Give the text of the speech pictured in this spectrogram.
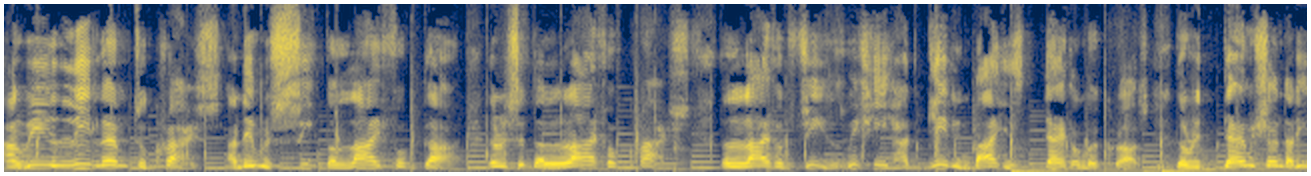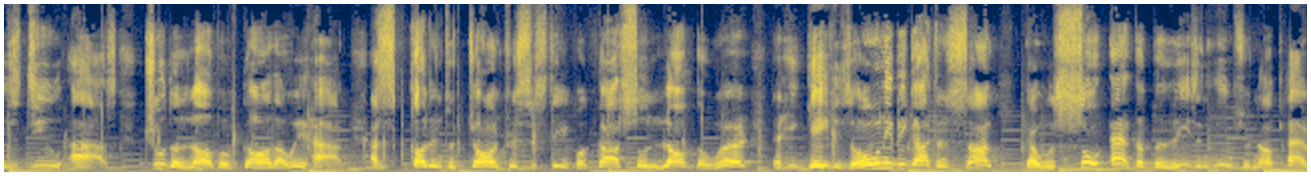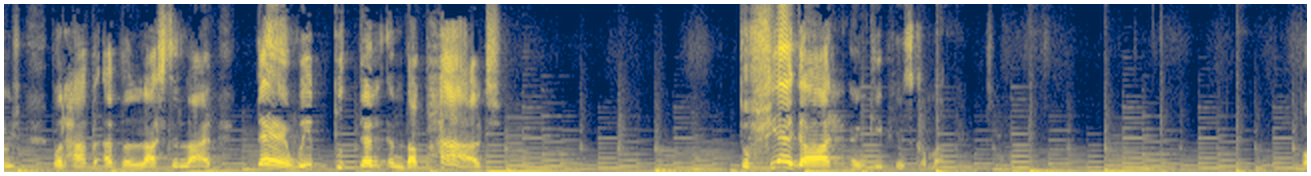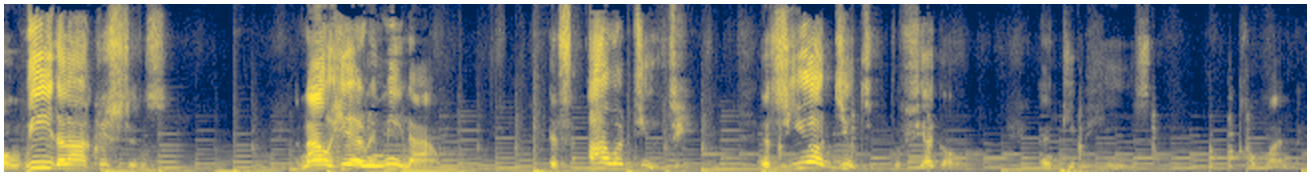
and we lead them to Christ and they receive the life of God, they receive the life of Christ, the life of Jesus, which He had given by His death on the cross, the redemption that is due us through the love of God that we have, as according to John 3:16. For God so loved the world that He gave His only begotten Son, that whosoever believes in Him should not perish but have everlasting life. Then we put them in the path to fear God and keep His commandment. For we that are Christians, now hearing me now, it's our duty, it's your duty to fear God and keep His commandment.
